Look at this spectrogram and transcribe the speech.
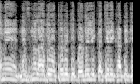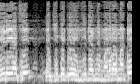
અમે નેશનલ હાઈવે ઓથોરિટી બોડેલી કચેરી ખાતે જઈ રહ્યા છીએ એજ્યુકેટેડ એન્જિનિયરને મળવા માટે.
